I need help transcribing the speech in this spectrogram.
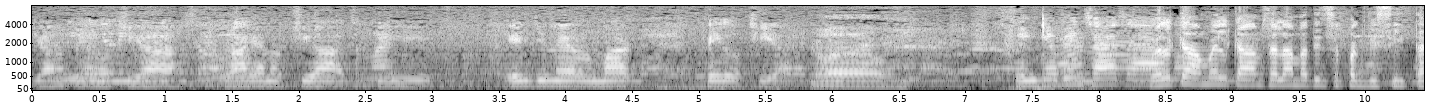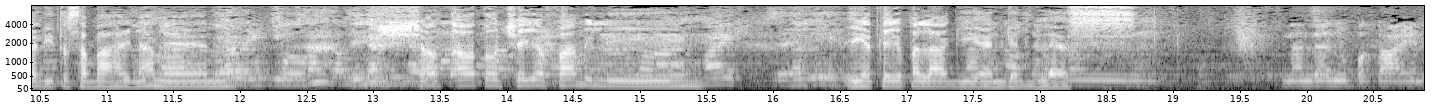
John Phil Ochia, Ryan Ochia, at si Engineer Mark Phil Ochia. Wow. Thank you, Ben, sa... sa Welcome, welcome. Salamat din sa pagbisita dito sa bahay namin. Thank you. Shout out to Chea family. Ingat kayo palagi and God bless. Sinandaan yung pagkain.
